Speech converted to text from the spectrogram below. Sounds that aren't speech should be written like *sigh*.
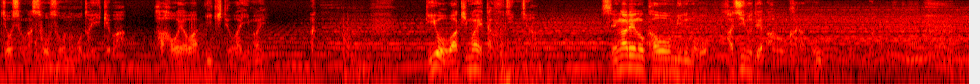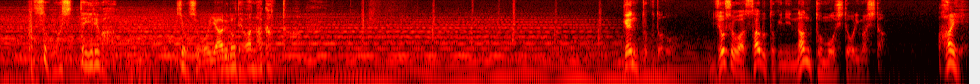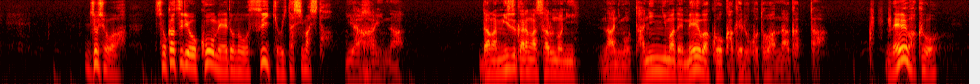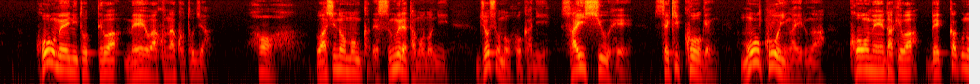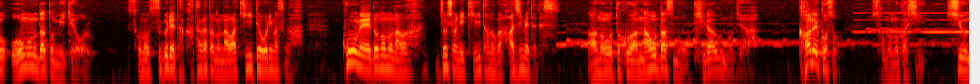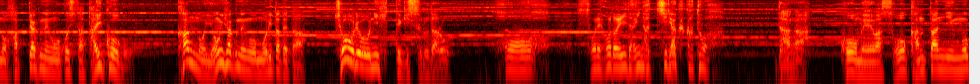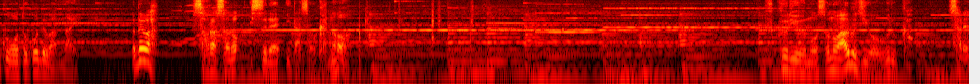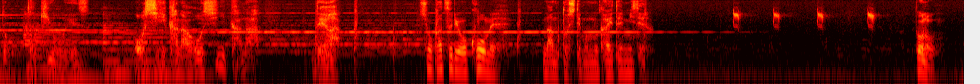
序書が曹操のもとへ行けば母親は生きてはいまい。*laughs* 義をわきまえた婦人じゃ。せがれの顔を見るのを恥じるであろうからの。*laughs* それを知っていれば序書をやるのではなかった。玄徳殿序書は去る時に何と申しておりました？はい。序書は諸葛亮孔明殿を推挙いたしました。やはりな。だが自らが去るのに何も他人にまで迷惑をかけることはなかった。迷惑を？孔明にとっては迷惑なことじゃ。はあ。わしの門下で優れた者に序書のほかに最周平関高原猛行為がいるが孔明だけは別格の大物だと見ておる。その優れた方々の名は聞いておりますが孔明殿の名は序書に聞いたのが初めてです。あの男は名を出すのを嫌うのじゃ。彼こそその昔周の800年を起こした太公望。漢の400年を盛り立てた長領に匹敵するだろう。ほうそれほど偉大な知略かとはだが孔明はそう簡単に動く男ではない。ではそろそろ失礼いたそうかの伏龍もその主を売るか。されど時を得ず。惜しいかな惜しいかな。では。諸葛亮孔明何としても迎えてみせる。殿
